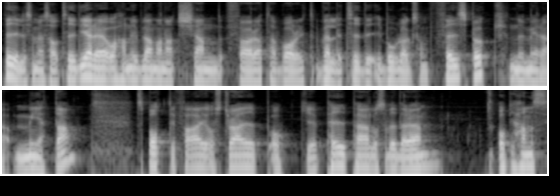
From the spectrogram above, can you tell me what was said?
Thiel som jag sa tidigare och han är ju bland annat känd för att ha varit väldigt tidig i bolag som Facebook, numera Meta, Spotify och Stripe och eh, Paypal och så vidare. Och hans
